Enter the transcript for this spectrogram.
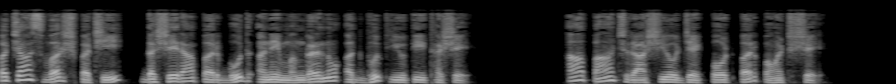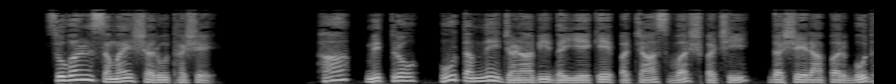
પચાસ વર્ષ પછી, દશેરા પર બુધ અને મંગળનો અદ્ભુત યુતિ થશે. આ પાંચ રાશિઓ જેકપોટ પર પહોંચશે. સુવર્ણ સમય શરૂ થશે. હા, મિત્રો, હું તમને જણાવી દઈએ કે પચાસ વર્ષ પછી, દશેરા પર બુધ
